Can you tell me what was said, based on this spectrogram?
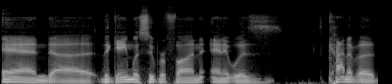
and uh, the game was super fun, and it was kind of a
